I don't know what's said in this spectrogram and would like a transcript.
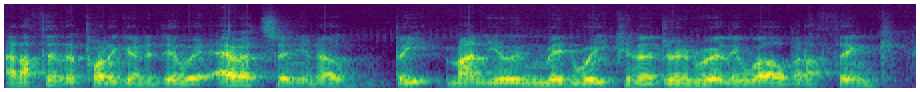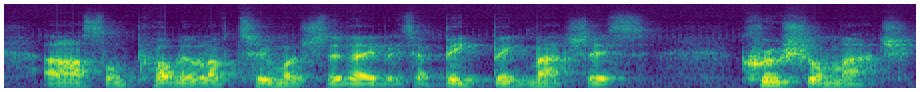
and I think they're probably going to do it. Everton, you know, beat Man U in midweek and are doing really well, but I think Arsenal probably will have too much today. But it's a big, big match. This crucial match.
